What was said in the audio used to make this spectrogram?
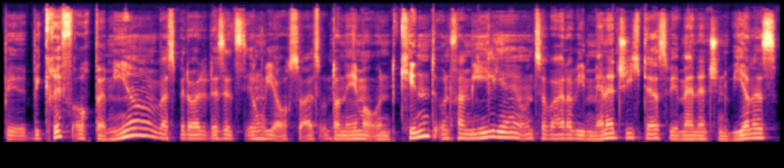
Be Begriff auch bei mir. Was bedeutet das jetzt irgendwie auch so als Unternehmer und Kind und Familie und so weiter? Wie manage ich das? Wie managen wir das?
